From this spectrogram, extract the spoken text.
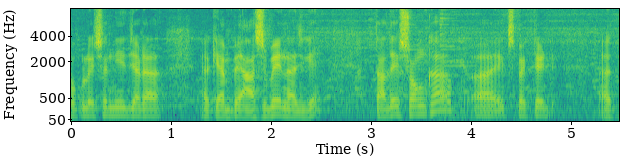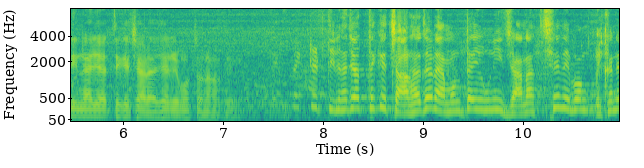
পপুলেশন নিয়ে যারা ক্যাম্পে আসবেন আজকে, তাদের সংখ্যা এক্সপেক্টেড তিন হাজার থেকে চার হাজারের মতন হবে। তিন হাজার থেকে চার হাজার এমনটাই উনি জানাচ্ছেন এবং এখানে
